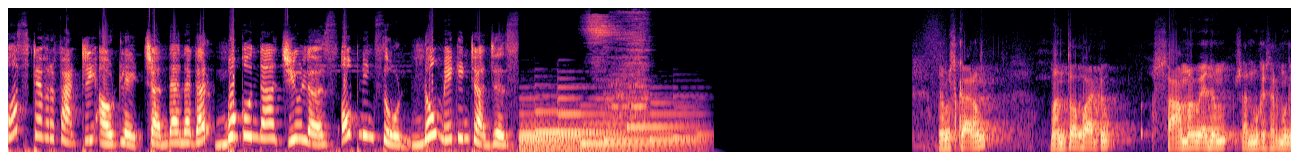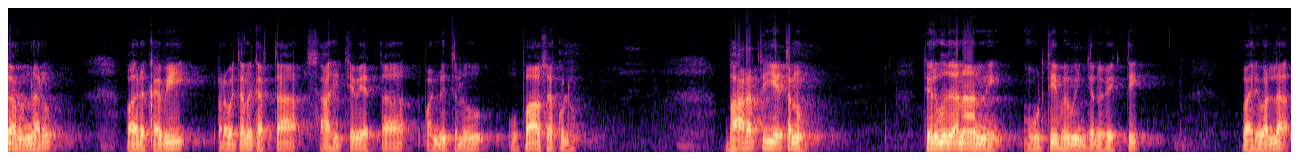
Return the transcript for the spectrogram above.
First ever factory outlet Chandanagar Mukunda jewellers opening soon no making charges నమస్కారం. మనతో పాటు సామవేదం షణ్ముఖ శర్మ గారు ఉన్నారు. వారు కవి ప్రవచనకర్త సాహిత్యవేత్త పండితులు ఉపాసకులు. భారతీయతను తెలుగుదనాన్ని మూర్తీభవించిన వ్యక్తి. వారి వల్ల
